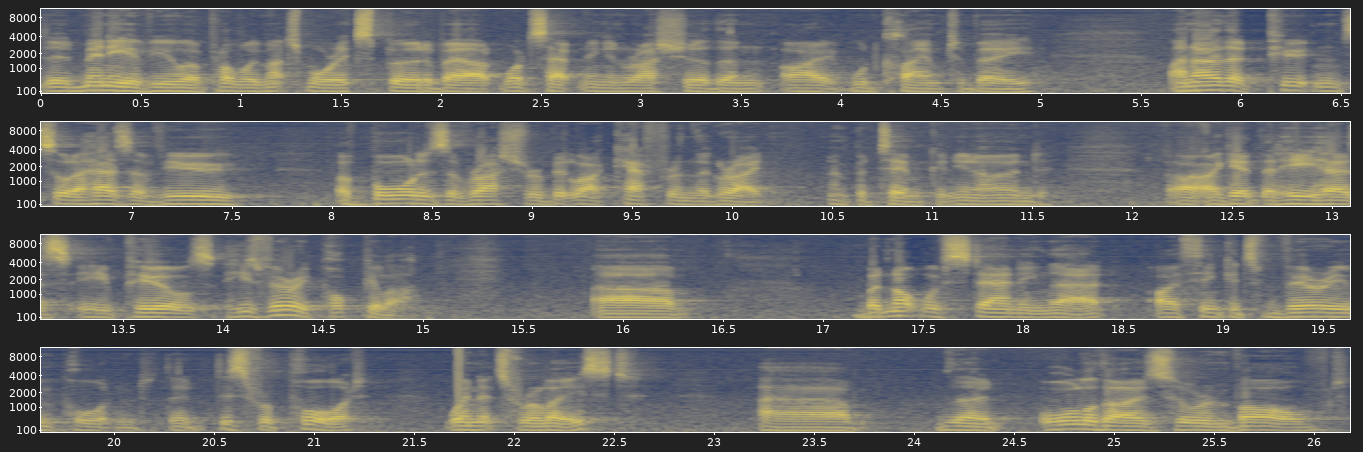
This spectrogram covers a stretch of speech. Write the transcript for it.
many of you are probably much more expert about what's happening in Russia than I would claim to be. I know that Putin sort of has a view of borders of Russia a bit like Catherine the Great and Potemkin, you know, and uh, I get that he has, he appeals, he's very popular. Uh, but notwithstanding that, I think it's very important that this report, when it's released, uh, that all of those who are involved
